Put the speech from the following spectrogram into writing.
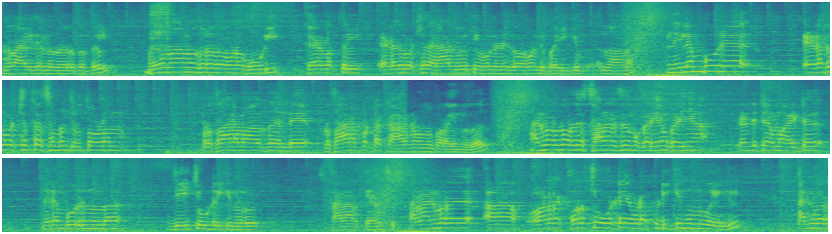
പിണറായി നേതൃത്വത്തിൽ മൂന്നാമതൊരു തവണ കൂടി കേരളത്തിൽ ഇടതുപക്ഷ ജനാധിപത്യ മുന്നണി ഗവൺമെന്റ് ഭരിക്കും എന്നാണ്. നിലമ്പൂര് ഇടതുപക്ഷത്തെ സംബന്ധിച്ചിടത്തോളം പ്രധാനമാകുന്നതിന്റെ പ്രധാനപ്പെട്ട കാരണമെന്ന് പറയുന്നത് അൻവർ എന്ന് പറഞ്ഞ സ്ഥാനാർത്ഥി നമുക്കറിയാം. കഴിഞ്ഞ രണ്ട് ടേമായിട്ട് നിലമ്പൂരിൽ നിന്ന് ജയിച്ചുകൊണ്ടിരിക്കുന്നൊരു സ്ഥാനാർത്ഥിയാണ്. കാരണം അൻവർ വളരെ കുറച്ച് വോട്ടേ അവിടെ പിടിക്കുന്നുള്ളൂ എങ്കിൽ അൻവർ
